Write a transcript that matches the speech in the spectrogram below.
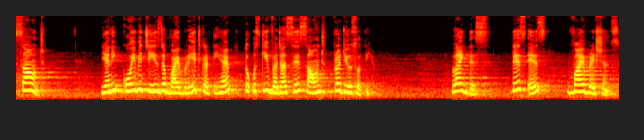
sound यानी कोई भी चीज़ जब वाइब्रेट करती है तो उसकी वजह से साउंड प्रोड्यूस होती है। Like this this is vibrations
